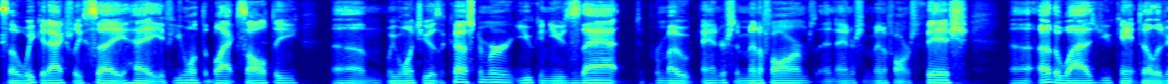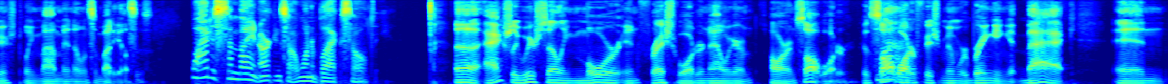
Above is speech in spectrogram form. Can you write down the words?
So we could actually say, hey, if you want the black salty, um, we want you as a customer. You can use that to promote Anderson Minnow Farms and Anderson Minnow Farms fish. Uh, otherwise, you can't tell the difference between my minnow and somebody else's. Why does somebody in Arkansas want a black salty? Uh, actually, we're selling more in freshwater now we are in, are in saltwater because Wow. saltwater fishermen were bringing it back and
